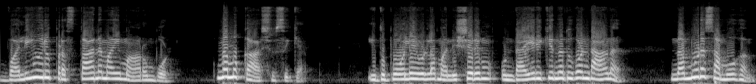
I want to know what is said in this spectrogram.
വലിയൊരു പ്രസ്ഥാനമായി മാറുമ്പോൾ നമുക്ക് ആശ്വസിക്കാം. ഇതുപോലെയുള്ള മനുഷ്യരും ഉണ്ടായിരിക്കുന്നതുകൊണ്ടാണ് നമ്മുടെ സമൂഹം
